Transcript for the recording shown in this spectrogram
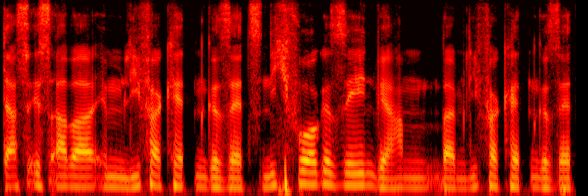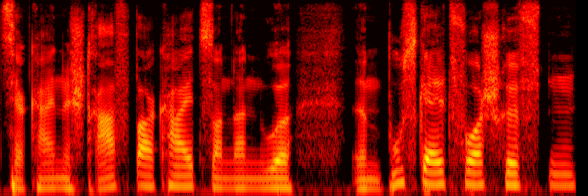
das ist aber im Lieferkettengesetz nicht vorgesehen. Wir haben beim Lieferkettengesetz ja keine Strafbarkeit, sondern nur ähm, Bußgeldvorschriften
